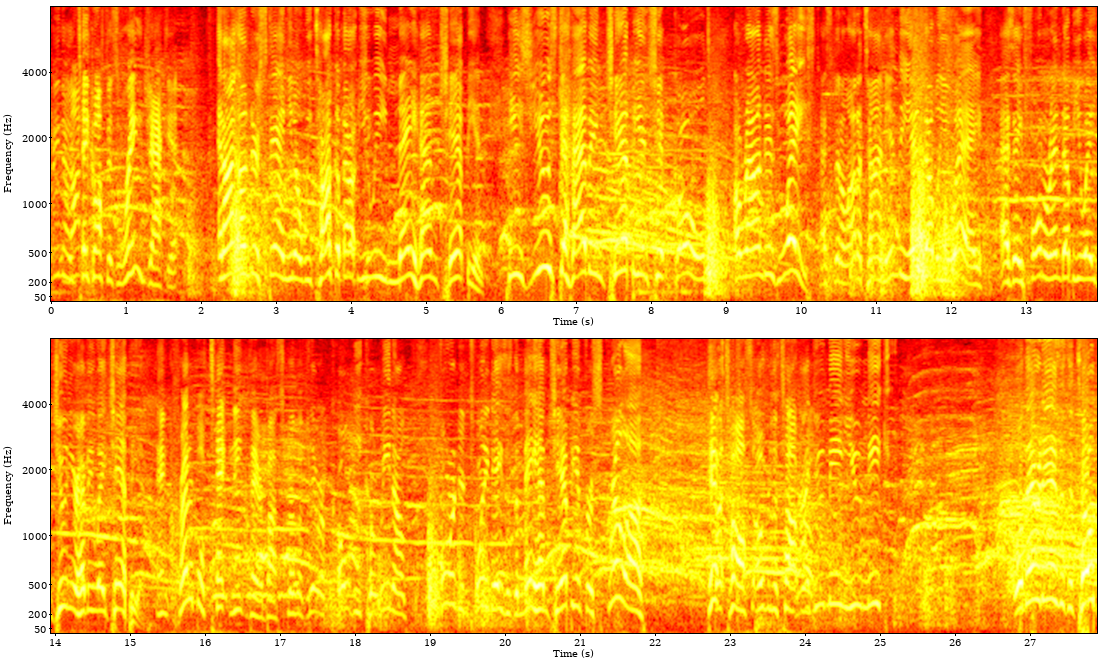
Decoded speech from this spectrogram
Corino take off his ring jacket. And I understand, you know, we talk about UE Mayhem Champion. He's used to having championship gold around his waist. Has spent a lot of time in the NWA as a former NWA junior heavyweight champion. Incredible technique there by Skrilla. There of Colby Corino. 420 days as the Mayhem champion for Skrilla. Hip but toss over the top rope. I do mean unique. Well, there it is. It's a tope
